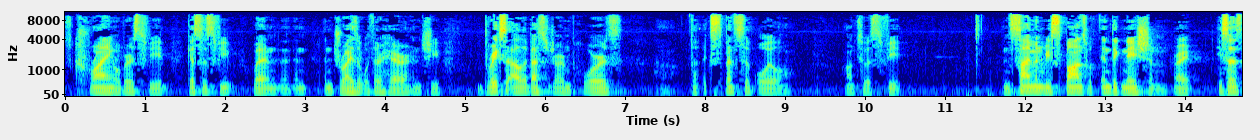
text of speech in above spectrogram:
is crying over his feet, gets his feet wet, and, and, and dries it with her hair. And she breaks the alabaster jar and pours uh, the expensive oil onto his feet. And Simon responds with indignation, right? He says,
